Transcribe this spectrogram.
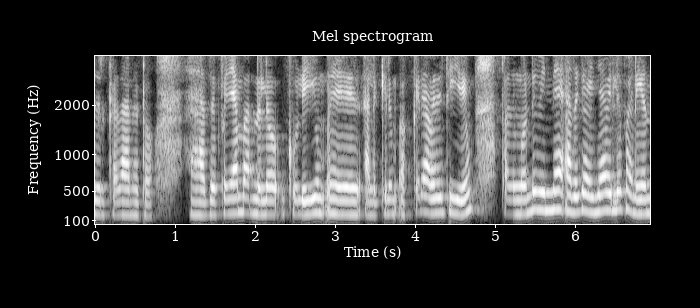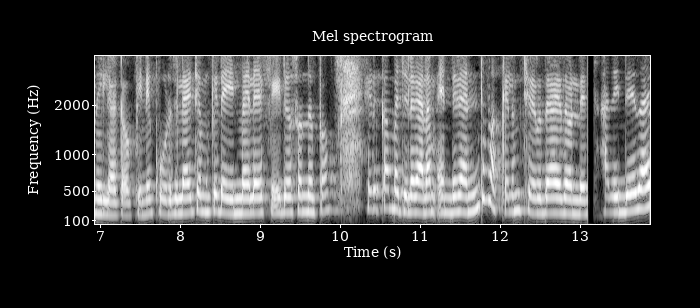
തീർക്കാതാണ് കേട്ടോ. അതിപ്പോൾ ഞാൻ പറഞ്ഞല്ലോ കുളിയും അലക്കലും ഒക്കെ രാവിലെ തീരും. അപ്പം അതുകൊണ്ട് പിന്നെ അത് കഴിഞ്ഞാൽ വലിയ പണിയൊന്നും ഇല്ല കേട്ടോ പിന്നെ കൂടുതലായിട്ട് നമുക്ക് ഡെയിൻ മൈ ലൈഫ് വീഡിയോസ് ഒന്നും ഇപ്പം എടുക്കാൻ പറ്റില്ല. കാരണം എന്റെ രണ്ട് മക്കളും ചെറുതായതുകൊണ്ട് അതിന്റേതായ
